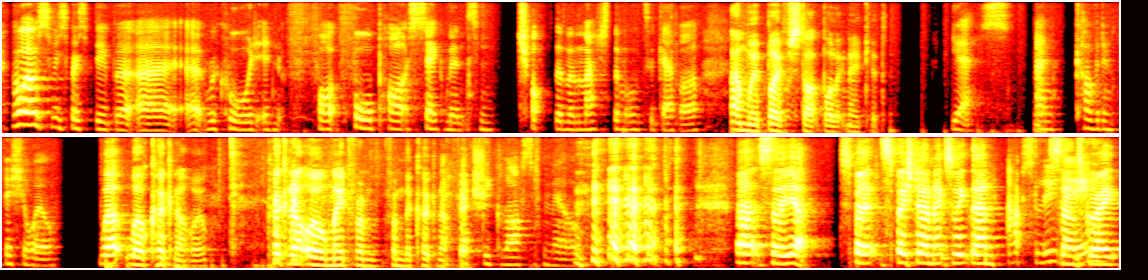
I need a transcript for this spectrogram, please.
what else are we supposed to do but uh, uh, record in four, four part segments and chop them and mash them all together? And we're both stark bollock naked. Yes. And covered in fish oil. Well, well, coconut oil. Coconut oil made from from the coconut fish. hefty glass of milk. uh, so yeah, Spa- Space Jam next week. Then Absolutely. Sounds great.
